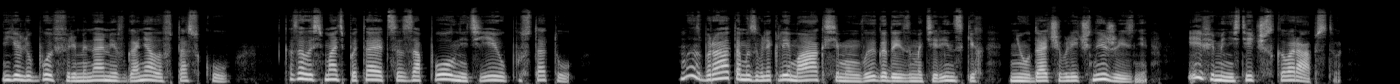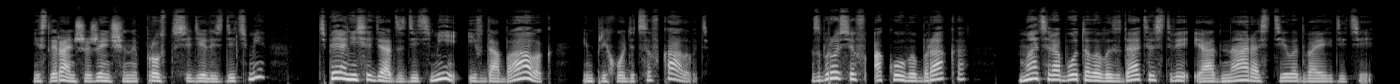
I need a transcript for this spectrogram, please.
Ее любовь временами вгоняла в тоску. Казалось, мать пытается заполнить ею пустоту. Мы с братом извлекли максимум выгоды из материнских неудач в личной жизни и феминистического рабства — если раньше женщины просто сидели с детьми, теперь они сидят с детьми, и вдобавок им приходится вкалывать. Сбросив оковы брака, мать работала в издательстве и одна растила двоих детей.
